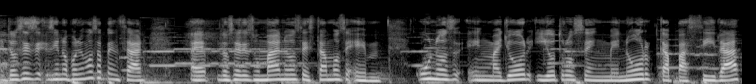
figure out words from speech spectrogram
Entonces, si nos ponemos a pensar, eh, los seres humanos estamos eh, unos en mayor y otros en menor capacidad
